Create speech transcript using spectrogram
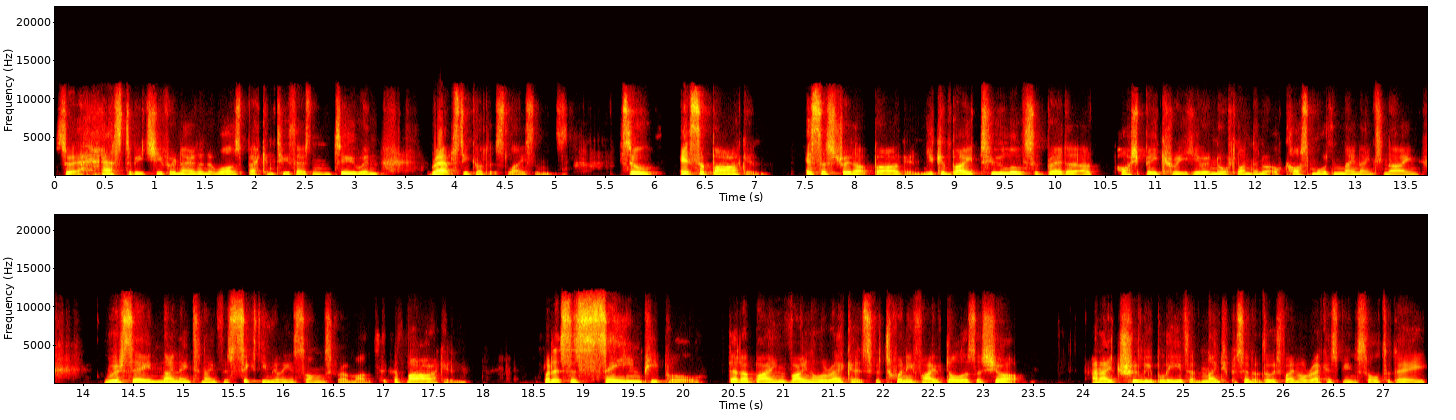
so it has to be cheaper now than it was back in 2002 when Rhapsody got its license. So it's a bargain. It's a straight up bargain. You can buy two loaves of bread at a posh bakery here in North London. It'll cost more than 9.99. We're saying 9.99 for 60 million songs for a month. It's a bargain. But it's the same people that are buying vinyl records for $25 a shot. And I truly believe that 90% of those vinyl records being sold today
